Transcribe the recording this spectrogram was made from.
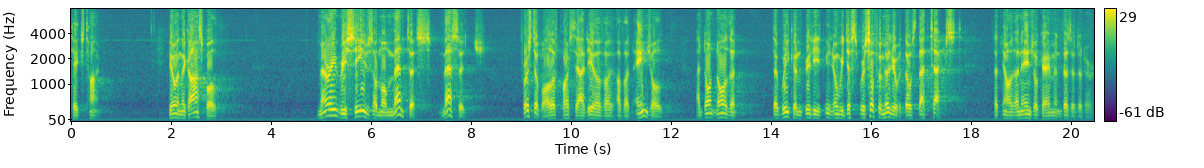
takes time. You know, in the gospel, Mary receives a momentous message First of all, of course, the idea of, a, of an angel, I don't know that, that we can really, you know, we just, we're so familiar with those, that text that, you know, an angel came and visited her.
